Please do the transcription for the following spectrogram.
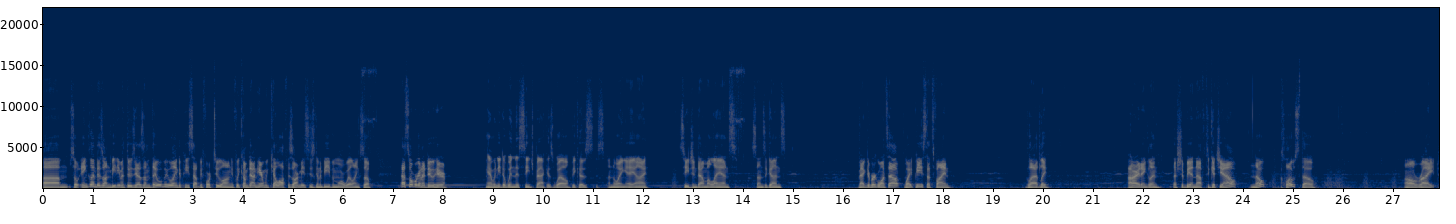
Um, so England is on medium enthusiasm. They will be willing to peace out before too long. If we come down here and we kill off his armies, he's going to be even more willing. So that's what we're going to do here. And we need to win this siege back as well because annoying AI. Sieging down my lands. Sons of guns. Magdeburg wants out. White peace. That's fine. Gladly. All right, England. That should be enough to get you out. Nope. Close, though. All right.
